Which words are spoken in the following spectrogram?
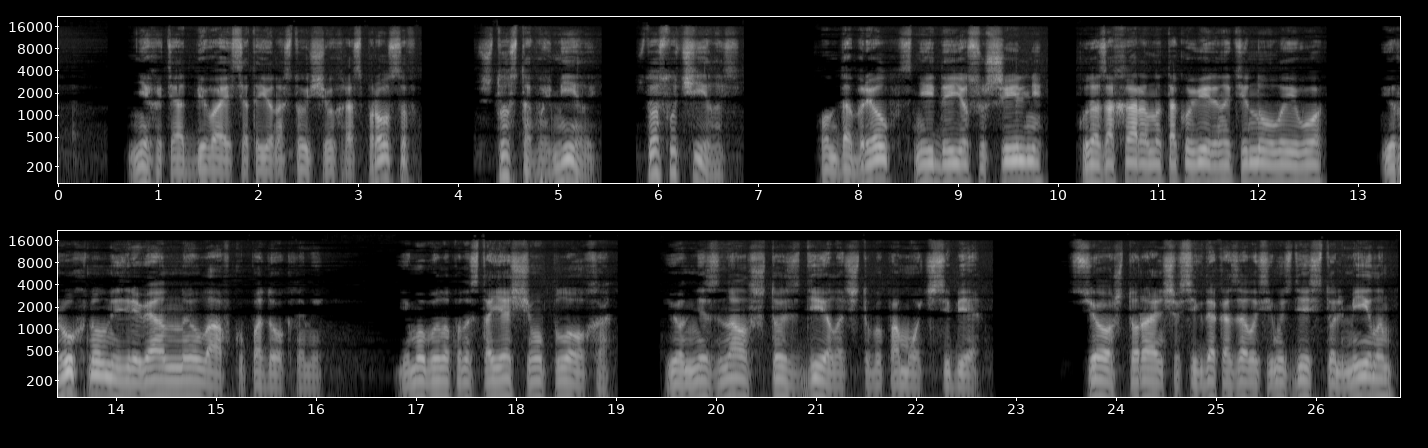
Нехотя отбиваясь от ее настойчивых расспросов, «Что с тобой, милый? Что случилось?» Он добрел с ней до ее сушильни, куда Захаровна так уверенно тянула его, и рухнул на деревянную лавку под окнами. Ему было по-настоящему плохо, и он не знал, что сделать, чтобы помочь себе. Все, что раньше всегда казалось ему здесь столь милым,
